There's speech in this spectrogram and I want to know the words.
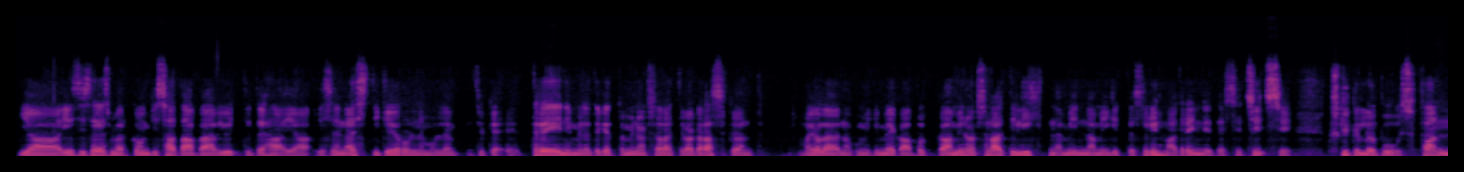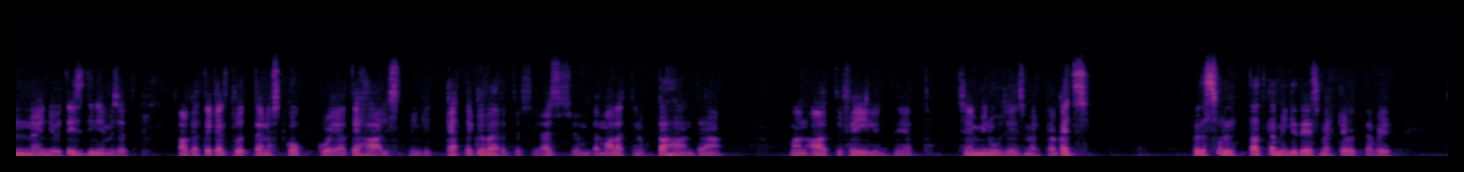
ja, ja siis eesmärk ongi sada päeva jutti teha ja, ja see on hästi keeruline mulle. sihuke treenimine tegelikult on minu jaoks alati väga raske olnud. ma ei ole nagu mingi megapõkk ka, minu jaoks on alati lihtne minna mingitesse rühmatrennidesse, jitsi, kus kõik on lõbus, fun on ju, teised inimesed. aga tegelikult võtta ennast kokku ja teha lihtsalt mingeid kätekõverdusi ja asju, mida ma alati nagu tahan teha. Ma olen alati fail inud, nii et see on minu uus eesmärk, aga Kats, kuidas sul, tahad ka mingeid eesmärke võtta või?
